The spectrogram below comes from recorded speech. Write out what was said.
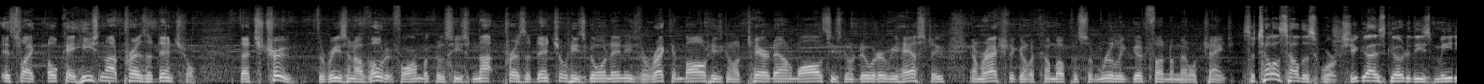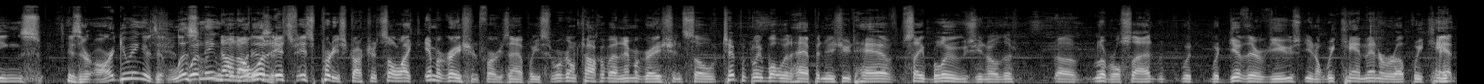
it's like, okay, he's not presidential. That's true. The reason I voted for him because he's not presidential. He's going in. He's a wrecking ball. He's going to tear down walls. He's going to do whatever he has to, and we're actually going to come up with some really good fundamental change. So tell us how this works. You guys go to these meetings. Is there arguing? Is it listening? Well, no, what no. what- it? It's it's pretty structured. So, like immigration, for example, you said we're going to talk about immigration. So, typically, what would happen is you'd have, say, blues. You know, the uh, liberal side would, would, would give their views. You know, we can't interrupt. We can't.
